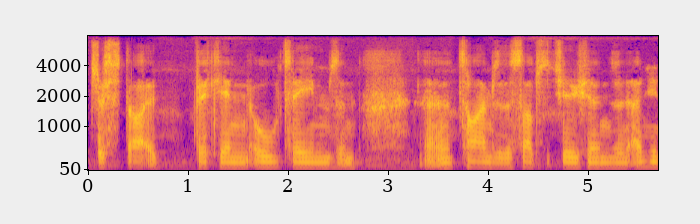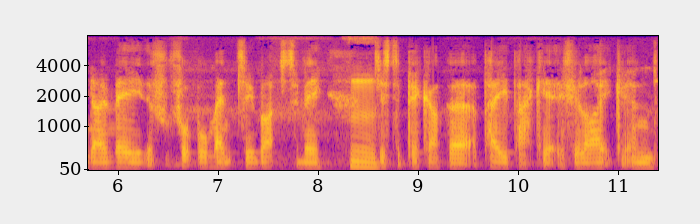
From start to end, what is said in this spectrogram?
just started picking all teams and uh, times of the substitutions. And, and you know me, the f- football meant too much to me just to pick up a, a pay packet, if you like, and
